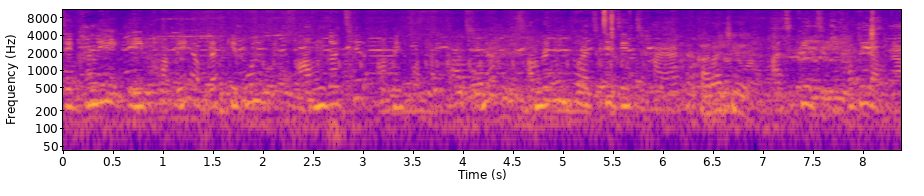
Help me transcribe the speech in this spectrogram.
যেখানে এইভাবে আমরা কেবল আম গাছের আমের কথা বলছি না। আমরা কিন্তু আজকে যে ছায়াটা আজকে যেভাবে আমরা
